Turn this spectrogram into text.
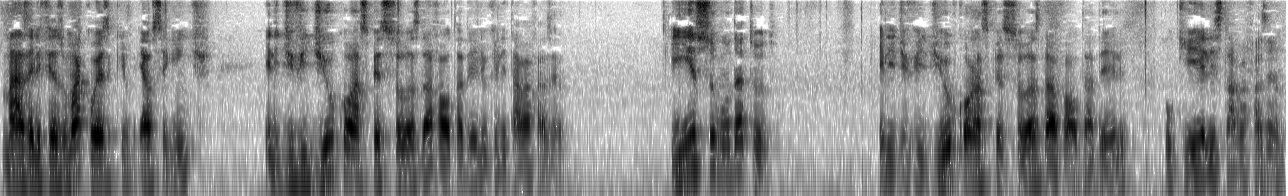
mas ele fez uma coisa que é o seguinte: ele dividiu com as pessoas da volta dele o que ele estava fazendo. E isso muda tudo. Ele dividiu com as pessoas da volta dele o que ele estava fazendo.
